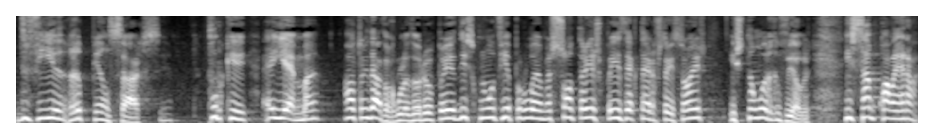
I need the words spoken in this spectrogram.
devia repensar-se, porque a EMA, a Autoridade Reguladora Europeia, disse que não havia problemas, só três países é que têm restrições e estão a revê-las. E sabe qual era,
